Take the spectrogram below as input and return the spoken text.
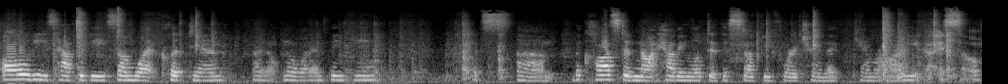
All of these have to be somewhat clipped in. I don't know what I'm thinking. It's um, the cost of not having looked at this stuff before I turned the camera on, you guys, so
